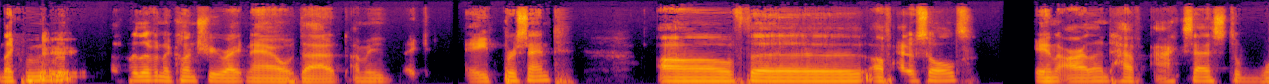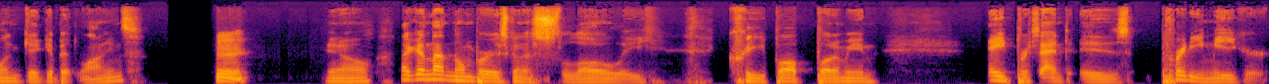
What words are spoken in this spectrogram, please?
like we, live, we live in a country right now that i mean like 8% of the of households in ireland have access to one gigabit lines Hmm. you know like and that number is going to slowly creep up but i mean 8% is pretty meager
